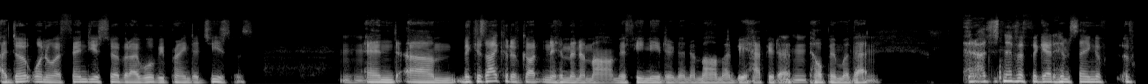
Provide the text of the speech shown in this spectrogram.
I don't want to offend you, sir, but I will be praying to Jesus. Mm-hmm. And um, because I could have gotten him an imam if he needed an imam, I'd be happy to mm-hmm. help him with that. Mm-hmm. And I just never forget him saying, of, of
